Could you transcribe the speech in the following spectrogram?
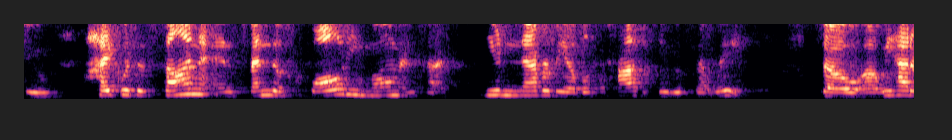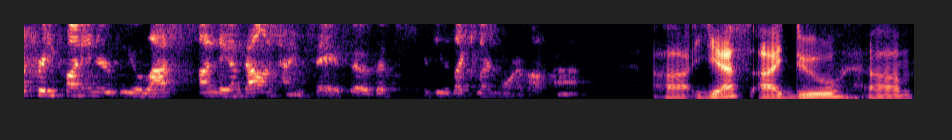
to hike with his son and spend those quality moments that you'd never be able to have if he was that weight. So uh, we had a pretty fun interview last sunday on valentine's day so that's if you would like to learn more about that. Uh, yes i do um,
